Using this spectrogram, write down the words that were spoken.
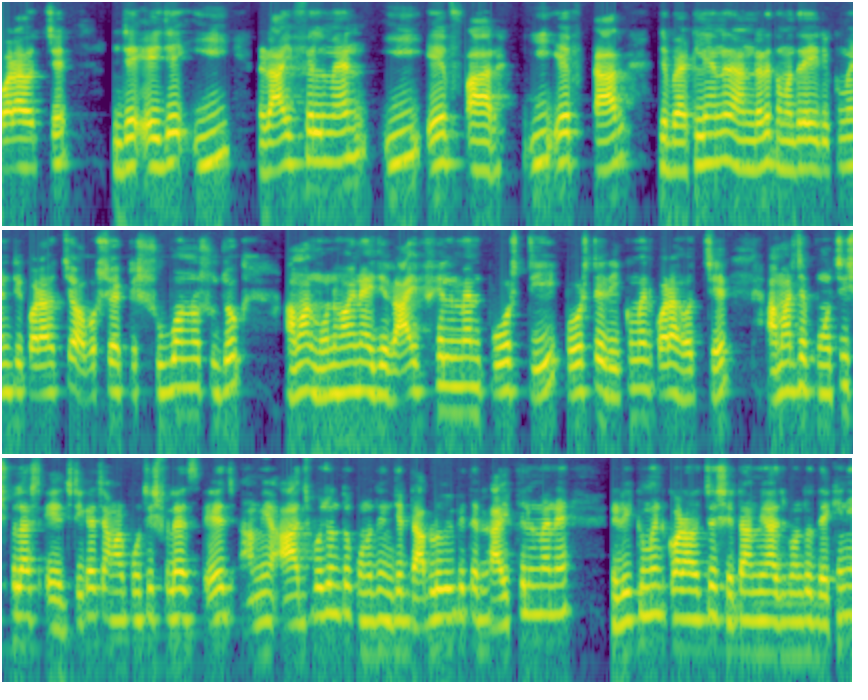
করা হচ্ছে যে এই যে E rifleman E F R, E F R যে ব্যাটালিয়ানের আন্ডারে তোমাদের এই রিক্রুটমেন্টটি করা হচ্ছে, অবশ্যই একটি সুবর্ণ সুযোগ আমার মনে হয় না এই যে রাইফেলম্যান পোস্টটি, পোস্টে রিক্রুটমেন্ট করা হচ্ছে, আমার যে পঁচিশ প্লাস এজ ঠিক আছে? আমার পঁচিশ প্লাস এজ আমি আজ পর্যন্ত কোনোদিন যে ডাব্লিউবিপিতে রাইফেলম্যানে রিক্রুটমেন্ট করা হচ্ছে, সেটা আমি আজ পর্যন্ত দেখিনি।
